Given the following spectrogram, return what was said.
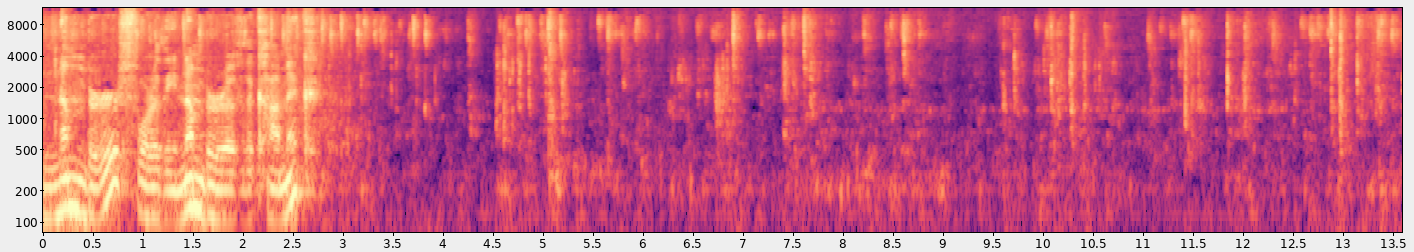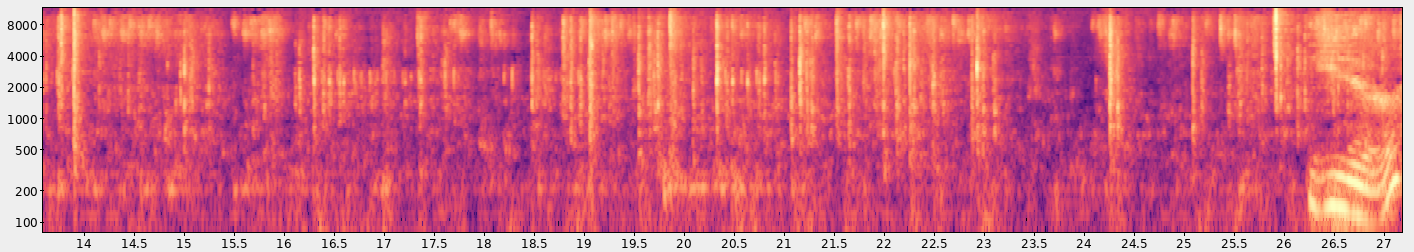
number for the number of the comic. year.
